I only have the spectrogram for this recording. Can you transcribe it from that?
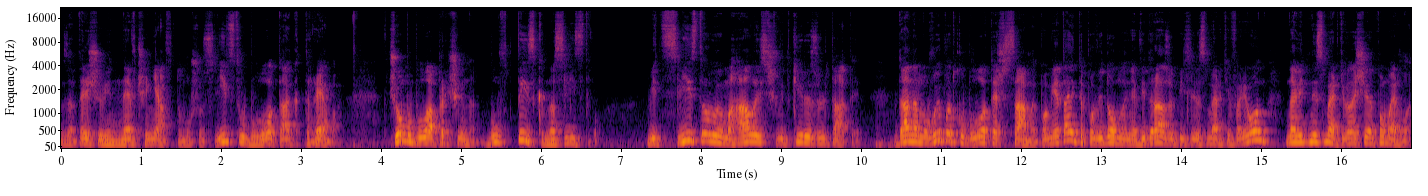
за те, що він не вчиняв, тому що слідству було так треба. В чому була причина? Був тиск на слідство. Від слідства вимагались швидкі результати. В даному випадку було те ж саме. Пам'ятаєте повідомлення відразу після смерті Фаріон, навіть не смерті, вона ще не померла.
